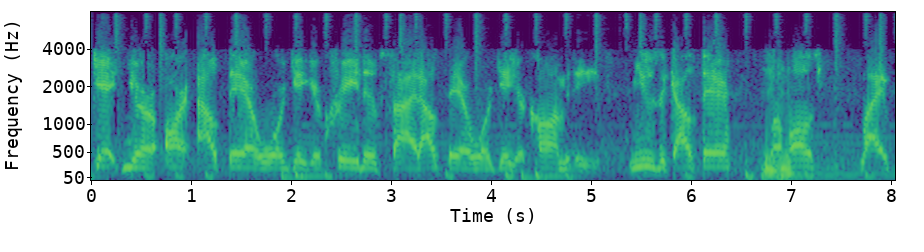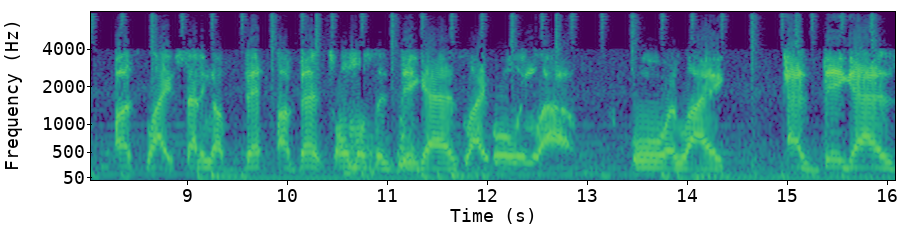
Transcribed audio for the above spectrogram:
get your art out there or get your creative side out there or get your comedy music out there, but Mhm. also like us like setting up ve- events almost as big as like Rolling Loud or like as big as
